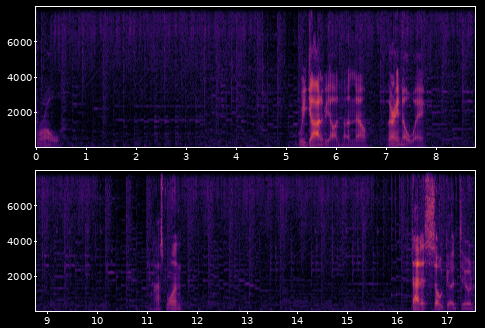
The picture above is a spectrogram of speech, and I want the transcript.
Bro. We gotta be all done now. There ain't no way. Last one. That is so good, dude.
